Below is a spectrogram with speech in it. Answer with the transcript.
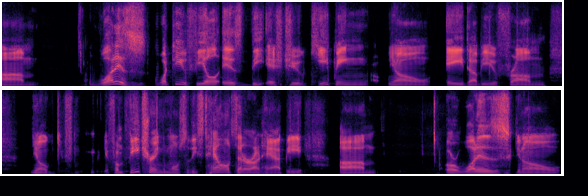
Um, what is what do you feel is the issue keeping you know AEW from you know from featuring most of these talents that are unhappy? Um, or what is you know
